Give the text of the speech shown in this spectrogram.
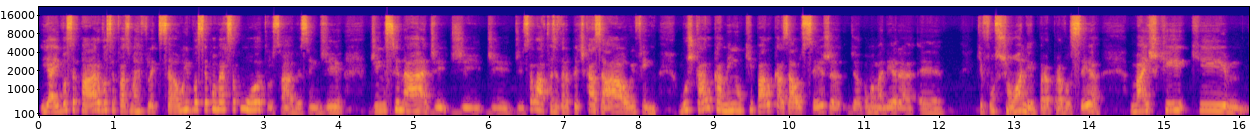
e aí você para, você faz uma reflexão e você conversa com o outro, sabe? Assim, de, de ensinar, de, de, de, de, sei lá, fazer terapia de casal, enfim, buscar o caminho que para o casal seja, de alguma maneira, é, que funcione para você, mas que, que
